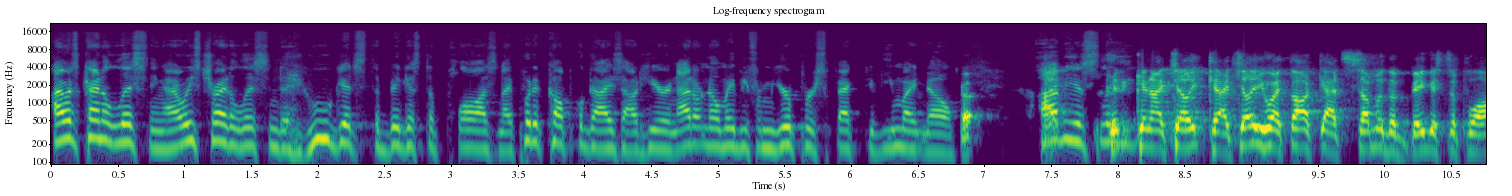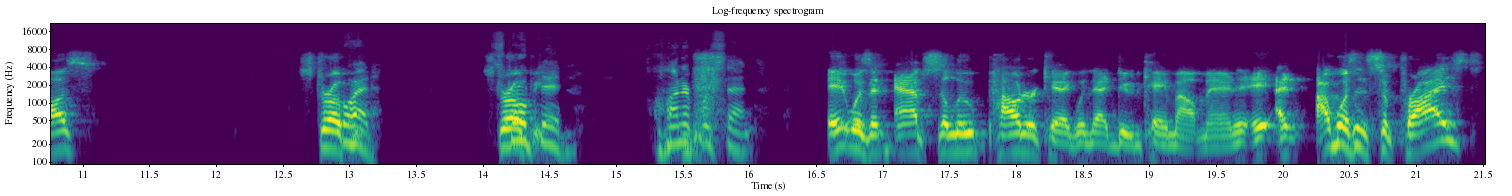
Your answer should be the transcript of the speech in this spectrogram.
I was kind of listening. I always try to listen to who gets the biggest applause, and I put a couple guys out here. And I don't know, maybe from your perspective, you might know. Uh, Obviously, can, can, I tell you? Can I tell you? Who I thought got some of the biggest applause. Strop. Go ahead. Strop did. hundred percent. It was an absolute powder keg when that dude came out, man. It, I, I wasn't surprised,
